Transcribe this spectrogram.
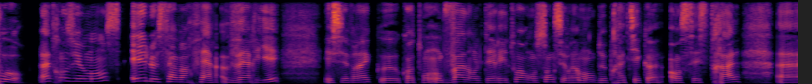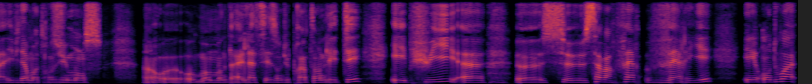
pour la transhumance et le savoir-faire varié. Et c'est vrai que quand on, on va dans le territoire, on sent que c'est vraiment deux pratiques euh, ancestrales. Euh, évidemment, transhumance hein, au au moment de la, la saison du printemps, de l'été. Et puis, euh, euh, ce savoir-faire varié. Et on doit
